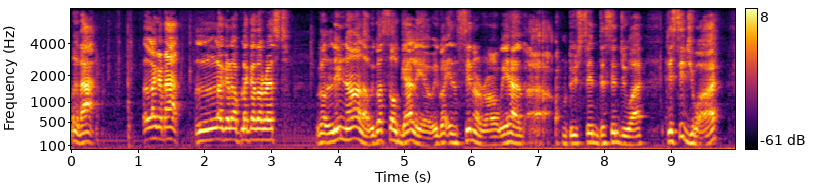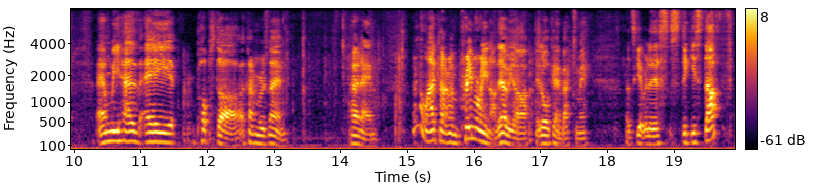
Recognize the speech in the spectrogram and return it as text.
Look at that! Look at that! Look it up, look at the rest. We got Lunala, we got Solgaleo, we got Incineroar, we have uh, Ducin, Decidui, Decidui, and we have a pop star. I can't remember his name. Her name. I don't know why I can't remember. Primarina. There we are. It all came back to me. Let's get rid of this sticky stuff.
